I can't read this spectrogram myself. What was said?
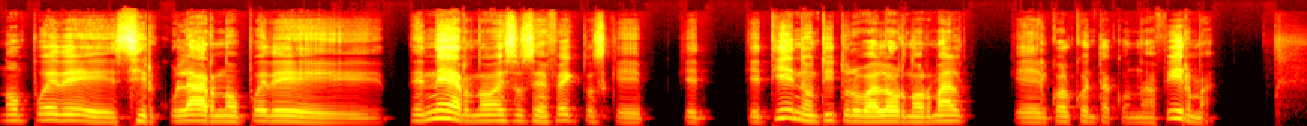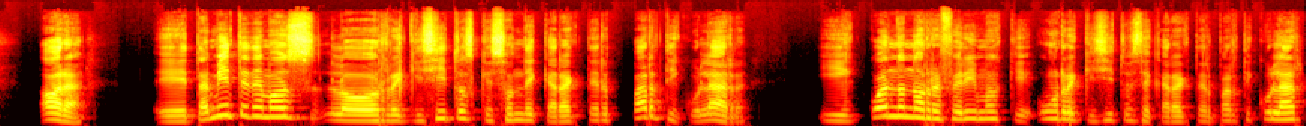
No puede circular, no puede tener, ¿no? Esos efectos que, tiene un título valor normal, que el cual cuenta con una firma. Ahora, eh, también tenemos los requisitos que son de carácter particular. ¿Y cuando nos referimos que un requisito es de carácter particular?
